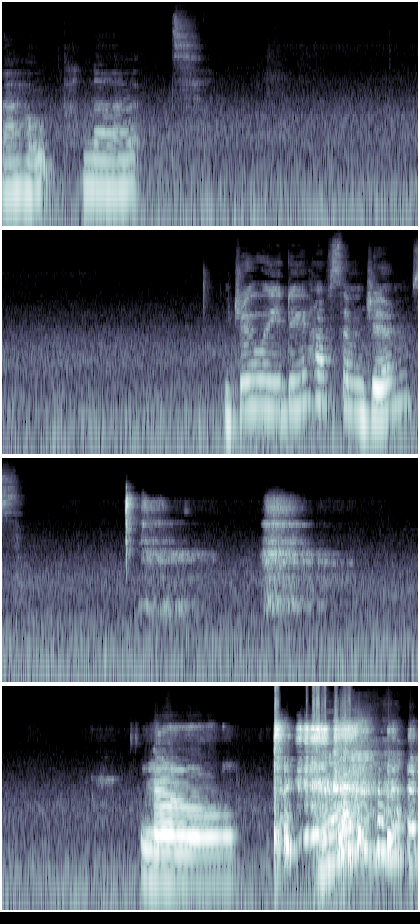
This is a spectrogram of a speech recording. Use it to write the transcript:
I hope not. Julie, do you have some gems? no.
